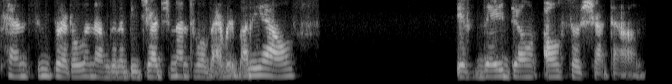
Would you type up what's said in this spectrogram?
tense and brittle and i'm going to be judgmental of everybody else if they don't also shut down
